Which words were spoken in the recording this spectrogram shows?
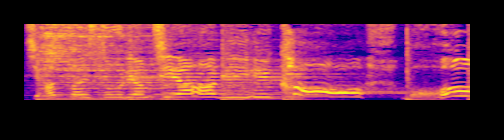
才知思念这呢苦。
